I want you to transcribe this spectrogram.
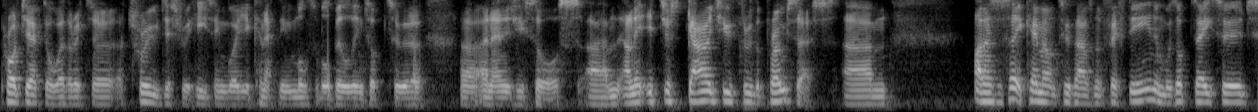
project or whether it's a, a, true district heating where you're connecting multiple buildings up to a, uh, an energy source. Um, and it, it, just guides you through the process. Um, and as I say, it came out in 2015 and was updated.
